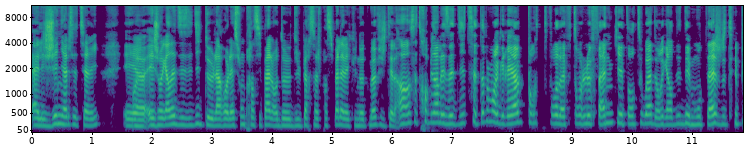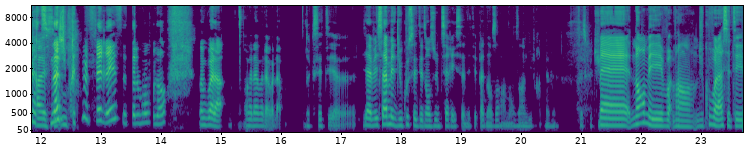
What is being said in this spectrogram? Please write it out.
elle est géniale, cette série. Et, euh, et, je regardais des édits de la relation principale, de, du personnage principal avec une autre meuf. J'étais là, ah, c'est trop bien les édits, c'est tellement agréable pour, pour la, le fan qui est en toi de regarder des montages de tes personnages préférés. C'est tellement bien. Donc voilà, voilà, voilà, voilà. Donc c'était, euh, il y avait ça, mais du coup c'était dans une série, ça n'était pas dans un, dans un livre. Mais bon, ce que tu. Non, mais enfin, du coup voilà, c'était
